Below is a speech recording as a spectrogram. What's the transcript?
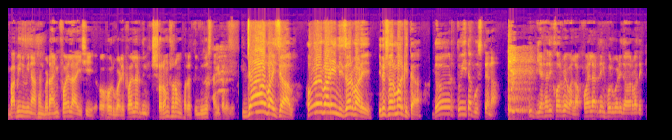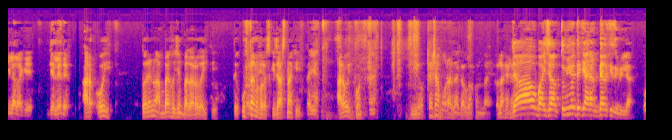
ভাবি নবি না আছেন বেটা আমি ফয়লা আইছি ও হোর বাড়ি ফয়লার দিন সরম সরম করে তুই বুঝস না কিতা লাগে। যাও ভাই সাহ হরের বাড়ি নিজর বাড়ি ইনো শর্মার কিতা? দর তুই তা বুঝতে না। তুই বিয়া শাদি করবে বালা ফয়লার দিন হোর বাড়ি যাওয়ার বাদে কিলা লাগে গেলে দেখ আর ওই তোর এনো আব্বাই কইছেন বাজারও যাইতে তো উফতামি খরচ কি যাস নাকি আর ওই ফোন ইয়ো পেশা পড়ার জায়গা এখন ভাই ওলা যাও ভাই সাহ তুমিও দেখি আর এক বেল কি জুড়িলা। ও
